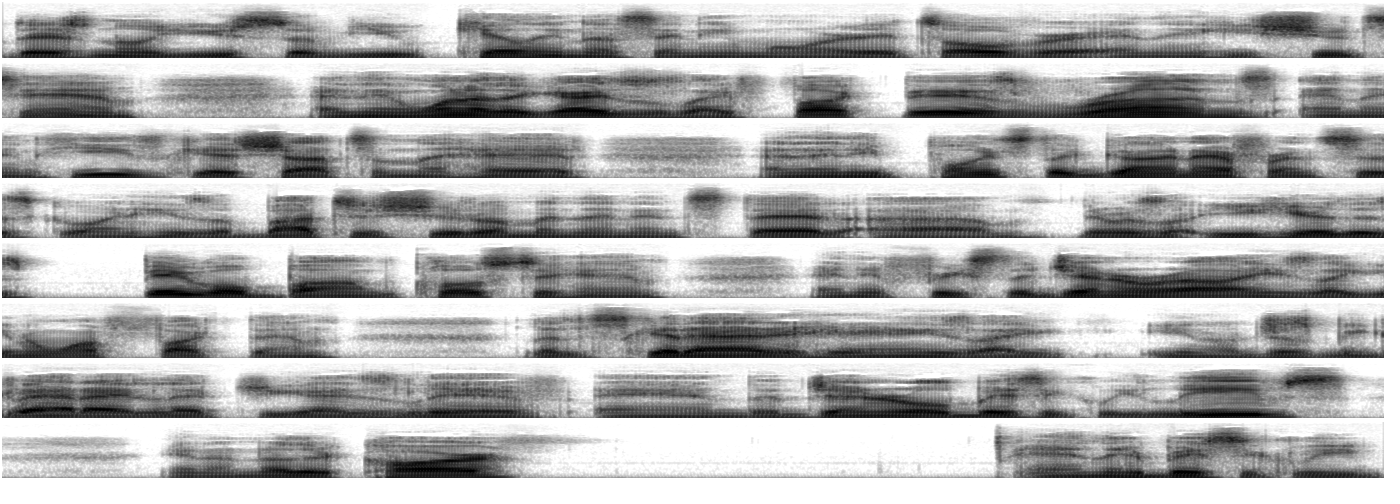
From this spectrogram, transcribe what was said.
"There's no use of you killing us anymore. It's over." And then he shoots him, and then one of the guys was like, "Fuck this!" runs, and then he gets shots in the head, and then he points the gun at Francisco, and he's about to shoot him, and then instead, um, there was you hear this big old bomb close to him, and it freaks the general out. He's like, "You know what? Fuck them." Let's get out of here. And he's like, you know, just be glad I let you guys live. And the general basically leaves in another car and they're basically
